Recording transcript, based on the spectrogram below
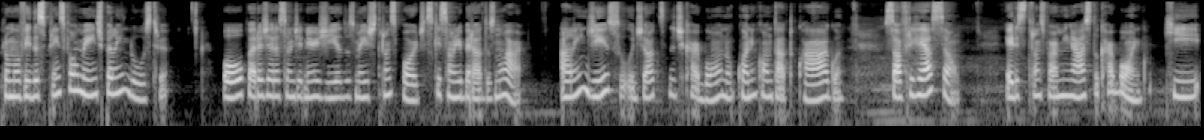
promovidas principalmente pela indústria ou para a geração de energia dos meios de transportes que são liberados no ar. Além disso, o dióxido de carbono, quando em contato com a água, sofre reação. Ele se transforma em ácido carbônico, que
